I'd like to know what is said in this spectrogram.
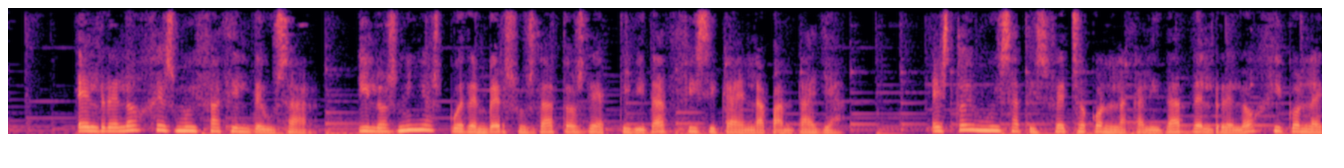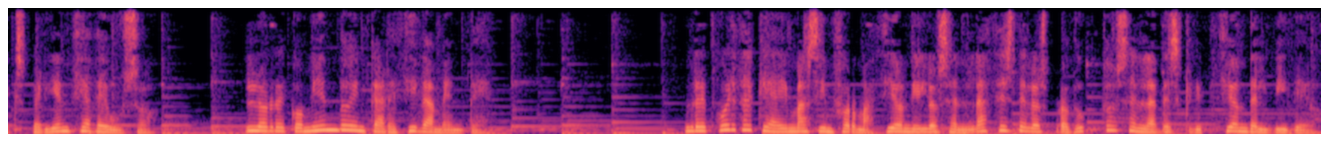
El reloj es muy fácil de usar, y los niños pueden ver sus datos de actividad física en la pantalla. Estoy muy satisfecho con la calidad del reloj y con la experiencia de uso. Lo recomiendo encarecidamente. Recuerda que hay más información y los enlaces de los productos en la descripción del vídeo.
